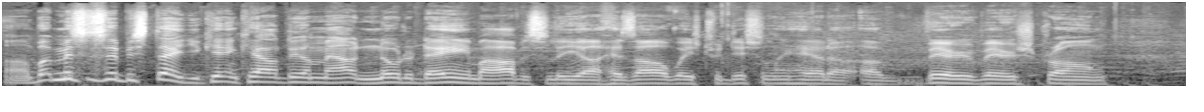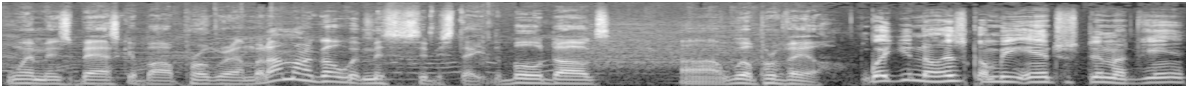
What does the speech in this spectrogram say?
Uh, but Mississippi State, you can't count them out. And Notre Dame, obviously, uh, has always traditionally had a, a, very, very strong women's basketball program. But I'm going to go with Mississippi State. The Bulldogs uh, will prevail. Well, you know, it's going to be interesting again.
